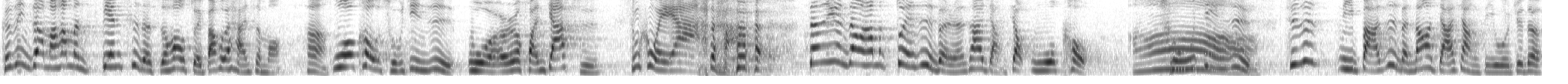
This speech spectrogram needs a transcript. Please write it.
可是你知道吗？他们鞭笞的时候嘴巴会喊什么？嗯倭寇除尽日，我儿还家时。什么鬼啊？对，但是因为你知道他们对日本人他讲叫倭寇，哦除尽日。其实你把日本当做假想敌，我觉得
